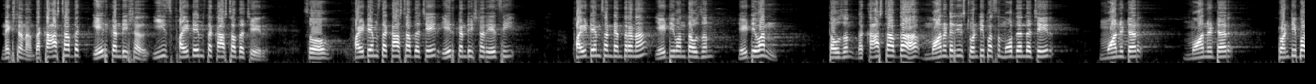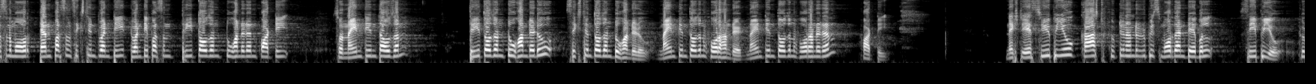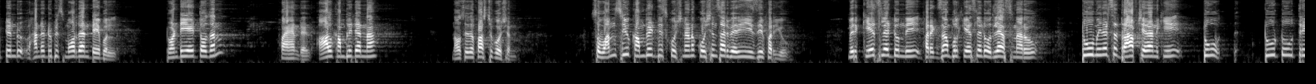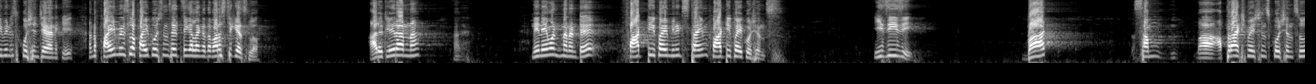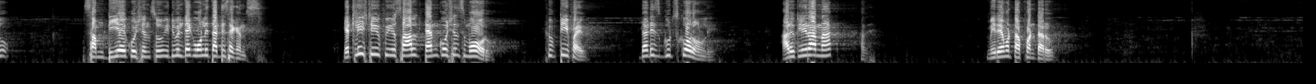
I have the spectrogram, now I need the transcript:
Next అన్న the cost of the air conditioner is five times the cost of the chair so five times the cost of the chair air conditioner AC five times అంటే ఎంతనా eighty one thousand eighty one thousand the cost of the monitor is twenty percent more than the chair monitor monitor twenty percent more ten percent sixteen twenty twenty percent three thousand two hundred and forty so nineteen thousand three thousand two hundred sixteen thousand two hundred nineteen thousand four hundred nineteen thousand four hundred and forty next a CPU cost fifteen hundred rupees more than table CPU fifteen hundred rupees more than table twenty eight thousand five hundred all complete అన్నా? Now see the first question so once you complete this question అన్న questions are very easy for you మీరు caselet ఉంది for example case let వదిలేస్తున్నారు. Two minutes draft చేయడానికి two two two three minutes question చేయడానికి అంటే five మినిట్స్లో five questions అయితే చేయగలం కదా వరస్ట్ కేసులో ఆర్ యూ క్లియర్ అన్నా? నేనేమంటున్నానంటే forty five minutes time forty five questions easy easy but some approximations questions some DI questions it will take only thirty seconds at least if you solve ten questions more fifty five that is good score only are you clear అన్నా అదే మీరేమో tough అంటారు.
